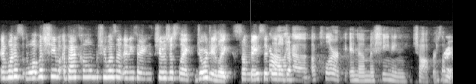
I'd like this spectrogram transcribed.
And what is what was she back home? She wasn't anything. She was just like Georgie, like some basic Yeah, little like job. a, a clerk in a machining shop or something.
